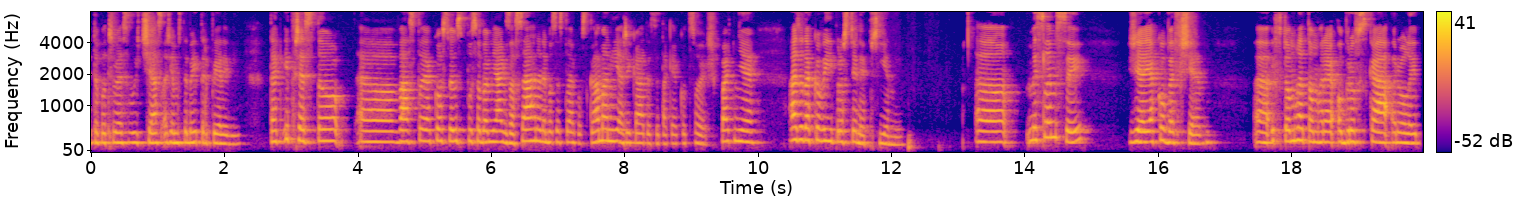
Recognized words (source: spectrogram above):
že to potřebuje svůj čas a že musíte být trpělivý, tak i přesto uh, vás to jako svým způsobem nějak zasáhne, nebo se z toho jako zklamaný a říkáte se tak jako, co je špatně a je to takový prostě nepříjemný. Uh, myslím si, že jako ve všem, uh, i v tomhle tom hraje obrovská roli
